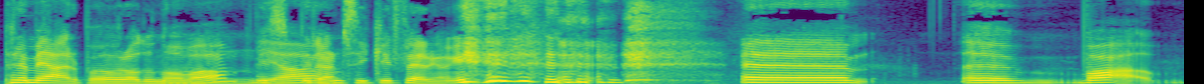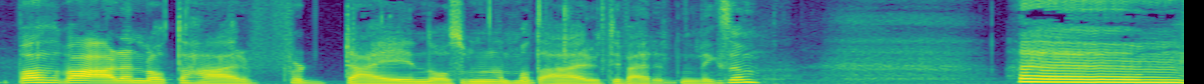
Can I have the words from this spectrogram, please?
premiere på Radio Nova. Mm, Vi ja. spiller den sikkert flere ganger. eh, hva, hva, hva er den låta her for deg nå som den er ute i verden, liksom? Um,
